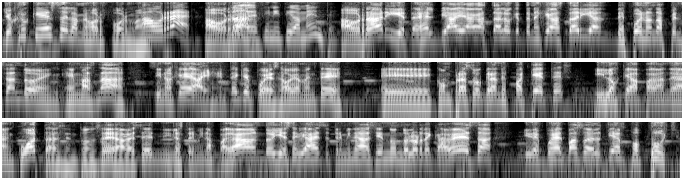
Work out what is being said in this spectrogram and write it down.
yo creo que esa es la mejor forma. Ahorrar. Ahorrar. No, definitivamente. ahorrar y este es el viaje a gastar lo que tenés que gastar y después no andas pensando en, en más nada. Sino que hay gente que pues obviamente eh, compra esos grandes paquetes y los queda pagando en cuotas. Entonces a veces ni los termina pagando y ese viaje se termina haciendo un dolor de cabeza y después el paso del tiempo, pucha.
